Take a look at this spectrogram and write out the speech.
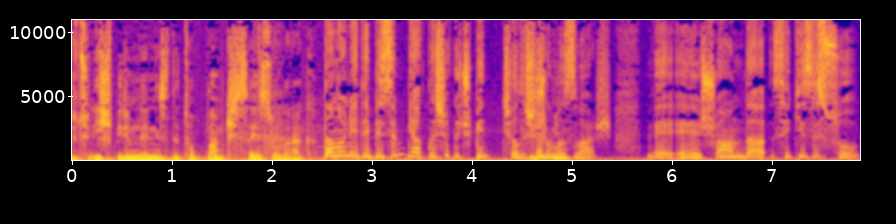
bütün iş birimlerinizde toplam kişi sayısı olarak? Danone'de bizim yaklaşık 3000 çalışanımız 3000. var. Ve e, şu anda 8'i su,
